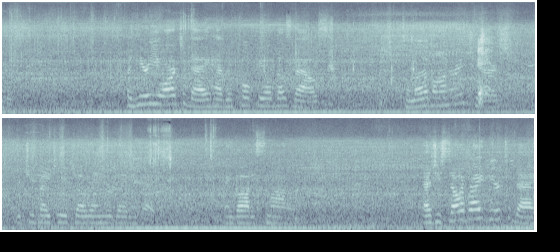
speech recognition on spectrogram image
years. But here you are today, having fulfilled those vows to love, honor, and cherish that you made to each other on your wedding day. And God is smiling. As you celebrate here today,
